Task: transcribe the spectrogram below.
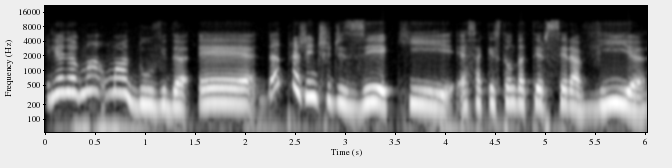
Eliana, uma, uma dúvida. É, dá para a gente dizer que essa questão da terceira via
